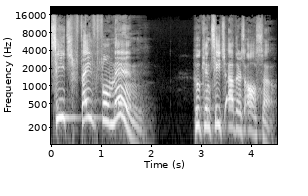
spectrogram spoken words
teach faithful men who can teach others also.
